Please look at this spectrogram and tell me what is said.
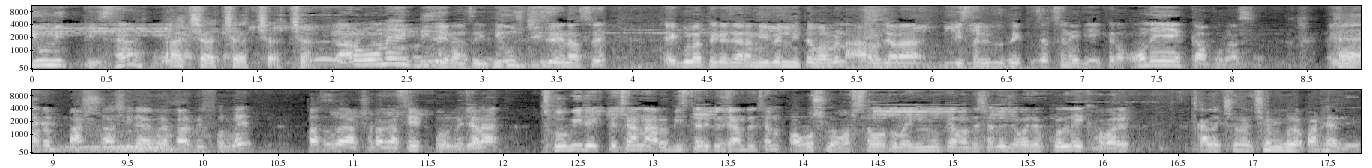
ইউনিক পিস হ্যাঁ? আচ্ছা আচ্ছা আচ্ছা আচ্ছা। আরও অনেক ডিজাইন আছে হিউজ ডিজাইন আছে। এগুলা থেকে যারা নিবেন নিতে পারবেন। আরও যারা বিস্তারিত দেখতে চাচ্ছেন এই যে এখানে অনেক কাপড় আছে। হ্যাঁ। পাঁচশো আশি টাকা করে পার পিস পড়বে পাঁচ হাজার আটশো টাকা সেট করবে যারা ছবি দেখতে চান আরও বিস্তারিত জানতে চান অবশ্যই হোয়াটসঅ্যাপ অথবা ইমুকে আমাদের সাথে যোগাযোগ করলে খাবারের কালেকশনের ছবিগুলো পাঠিয়ে দেবে।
